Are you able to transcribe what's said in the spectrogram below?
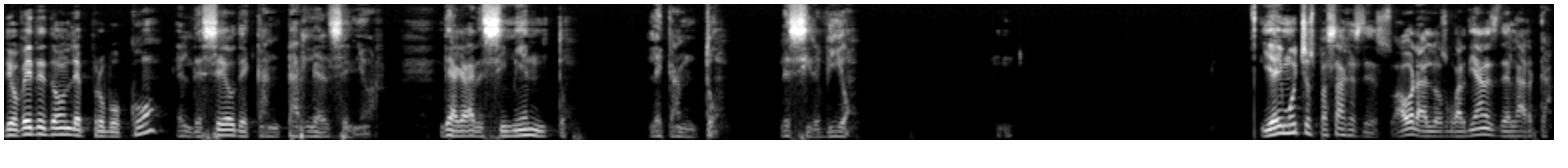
de Obededón le provocó el deseo de cantarle al Señor, de agradecimiento. Le cantó, le sirvió. Y hay muchos pasajes de eso. Ahora, los guardianes del arca.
